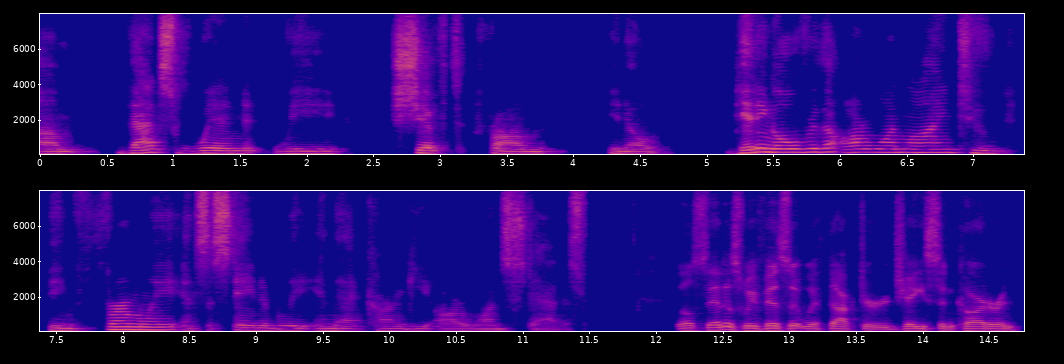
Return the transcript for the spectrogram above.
um, that's when we shift from, you know, getting over the R1 line to being firmly and sustainably in that Carnegie R1 status. Well said as we visit with Dr. Jason Carter. And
